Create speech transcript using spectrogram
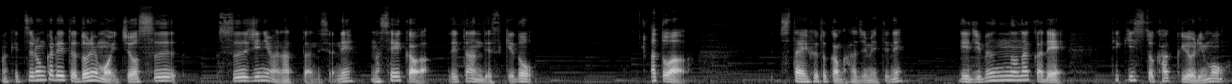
まあ、結論から言うとどれも一応数数字にはなったんですよね。まあ、成果は出たんですけどあとはスタイフとかも始めてねで自分の中でテキスト書くよりも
